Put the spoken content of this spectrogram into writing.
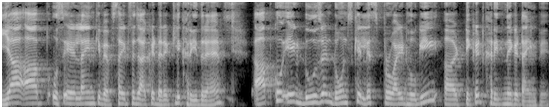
या आप उस एयरलाइन की वेबसाइट से जाकर डायरेक्टली खरीद रहे हैं, आपको एक डूज एंड डोंट्स की लिस्ट प्रोवाइड होगी टिकट खरीदने के टाइम पे।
